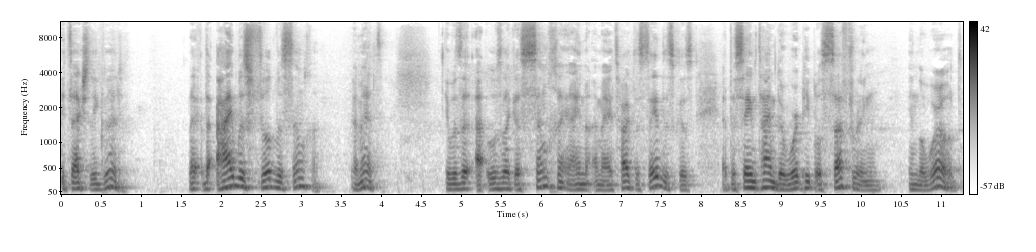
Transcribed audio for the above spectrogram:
it's actually good. The, the eye was filled with simcha. Emet. It was a, it was like a simcha. I, know, I mean, it's hard to say this because at the same time there were people suffering in the world.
